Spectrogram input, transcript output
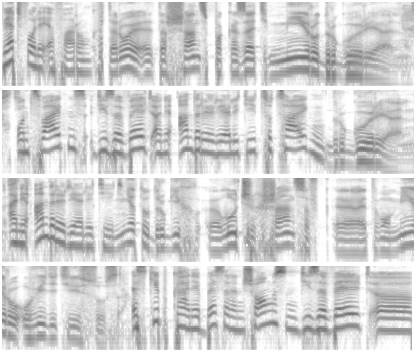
wertvolle Erfahrung. Второе, это шанс показать миру другую реальность. Und zweitens, dieser Welt eine andere Realität zu zeigen. Другую реальность. Eine andere Realität. Нету других э, лучших шансов э, этому миру увидеть Иисуса. Es gibt keine besseren Chancen, dieser Welt äh,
